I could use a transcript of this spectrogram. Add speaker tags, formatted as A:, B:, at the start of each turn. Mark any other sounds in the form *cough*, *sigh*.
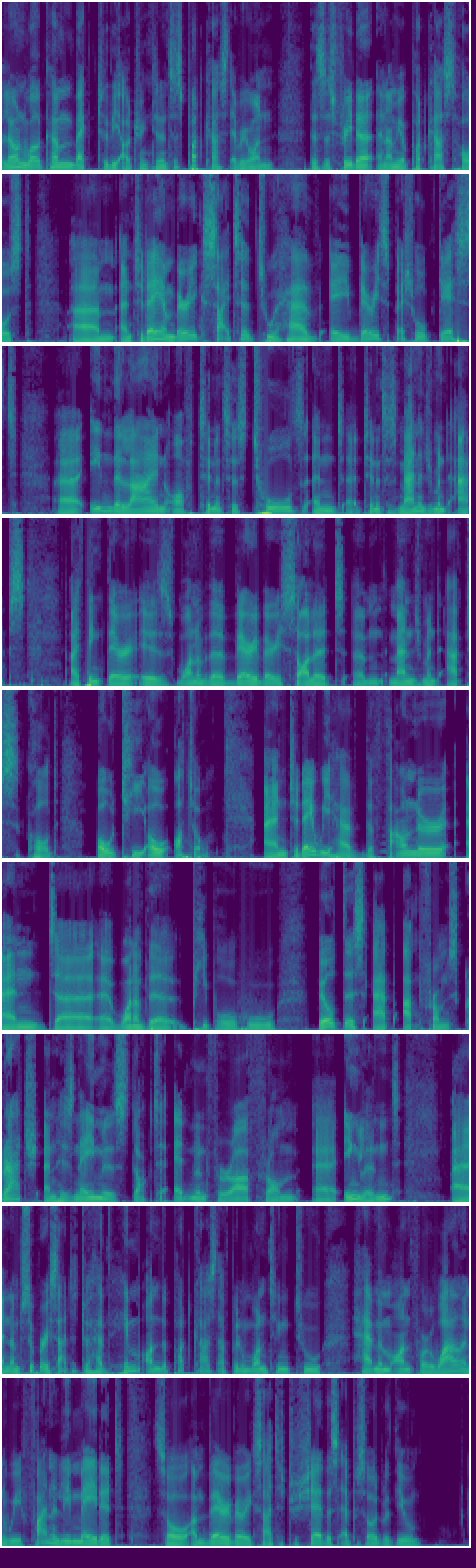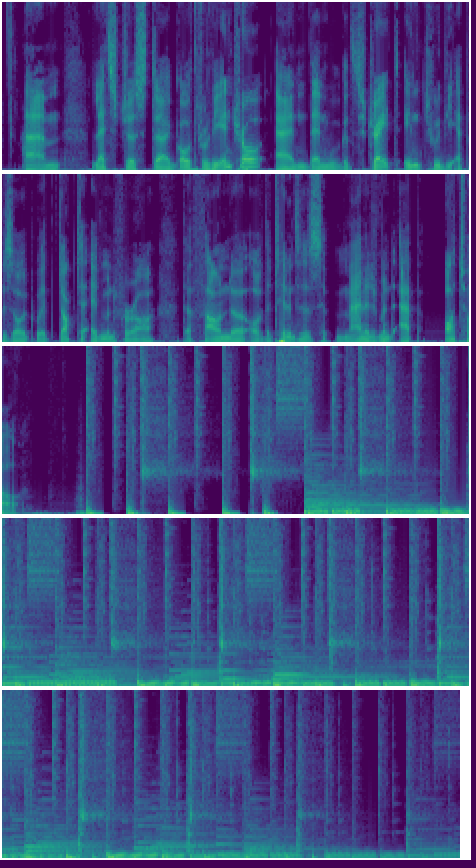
A: Hello and welcome back to the Outring Tinnitus podcast, everyone. This is Frida and I'm your podcast host. Um, and today I'm very excited to have a very special guest uh, in the line of tinnitus tools and uh, tinnitus management apps. I think there is one of the very, very solid um, management apps called OTO Otto. And today we have the founder and uh, uh, one of the people who built this app up from scratch, and his name is Dr. Edmund Farrar from uh, England. And I'm super excited to have him on the podcast. I've been wanting to have him on for a while, and we finally made it. So I'm very, very excited to share this episode with you. Um, let's just uh, go through the intro and then we'll get straight into the episode with Dr. Edmund Farrar, the founder of the tinnitus management app Oto.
